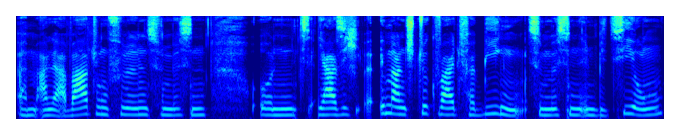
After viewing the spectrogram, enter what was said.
ähm, alle Erwartungen füllen zu müssen und ja, sich immer ein Stück weit verbiegen zu müssen in Beziehungen.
